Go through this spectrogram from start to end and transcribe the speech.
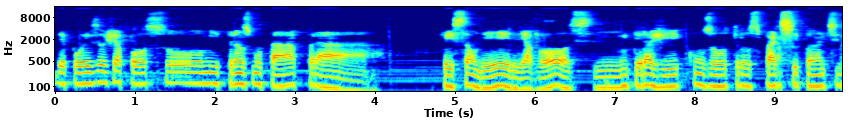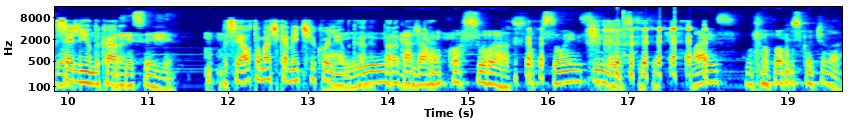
depois eu já posso me transmutar para feição dele, a voz e interagir com os outros participantes Nossa, Você é lindo, cara. GCG. Você automaticamente ficou Aí, lindo, cara. Parabéns. Cada cara. um com as suas opções e gostos. Mas vamos continuar.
